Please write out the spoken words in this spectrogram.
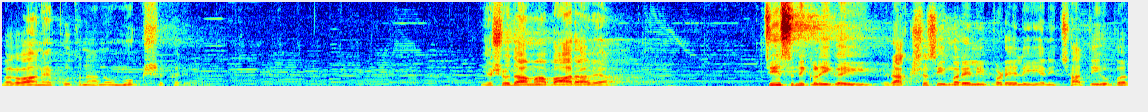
ભગવાને પૂતનાનો મોક્ષ કર્યો. યશોદામાં બહાર આવ્યા. ચીસ નીકળી ગઈ, રાક્ષસી મરેલી પડેલી એની છાતી ઉપર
